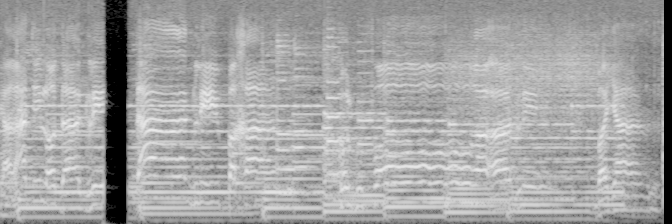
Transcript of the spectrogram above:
קראתי לו דגלי, דגלי פחד, כל גופו רעד לי ביד.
